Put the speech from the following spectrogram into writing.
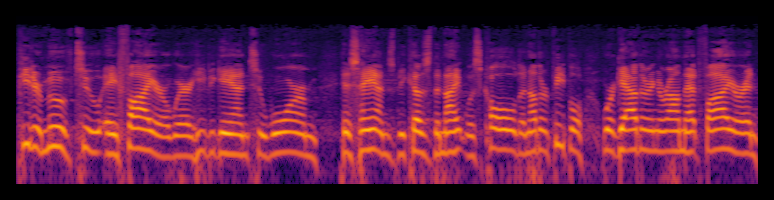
Peter moved to a fire where he began to warm his hands because the night was cold and other people were gathering around that fire and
